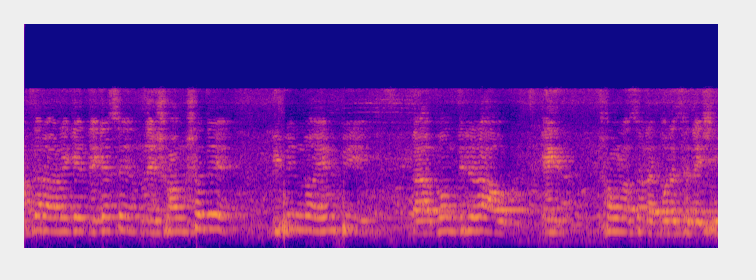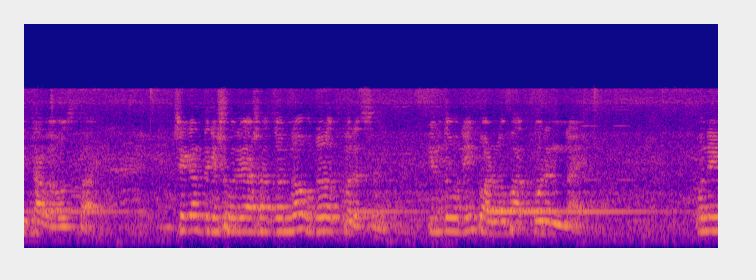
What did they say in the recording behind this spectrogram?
আপনারা অনেকে দেখেছেন যে সংসদে বিভিন্ন এমপি মন্ত্রীরাও এই সমালোচনা করেছেন এই শিক্ষা ব্যবস্থায়। সেখান থেকে সরে আসার জন্য অনুরোধ করেছেন, কিন্তু উনি কর্ণপাত করেন নাই। উনি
